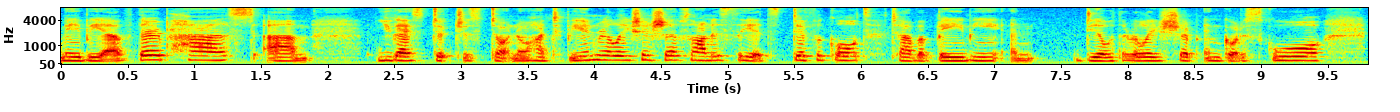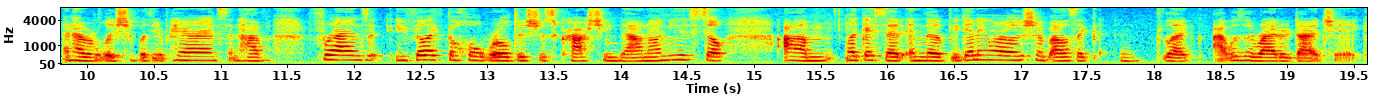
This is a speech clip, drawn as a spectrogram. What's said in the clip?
maybe of their past. Um, you guys just don't know how to be in relationships. Honestly, it's difficult to have a baby and deal with a relationship and go to school and have a relationship with your parents and have friends you feel like the whole world is just crashing down on you so um, like I said in the beginning of our relationship I was like like I was a ride or die chick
